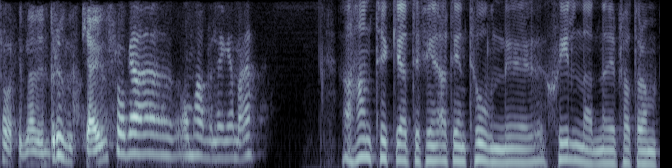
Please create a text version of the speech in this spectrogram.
tråkigt. Men vi brukar ju fråga om han vill hänga med. Ja, han tycker att det, fin- att det är en tonskillnad när ni pratar om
